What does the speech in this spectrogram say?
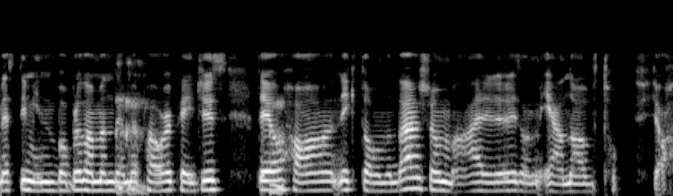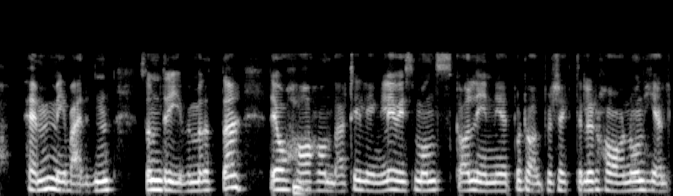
mest i min boble, da, men det med Power Pages, det å ha Nick Dolman der, som er liksom en av topp ja, fem i verden som driver med dette, det å ha han der tilgjengelig hvis man skal inn i et portalprosjekt eller har noen helt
